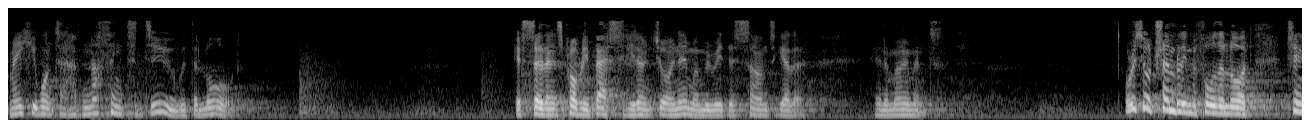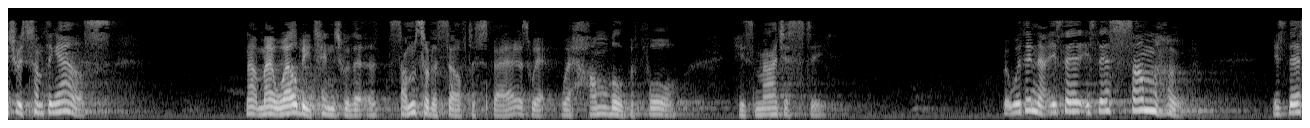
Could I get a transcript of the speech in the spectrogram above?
make you want to have nothing to do with the Lord? If so, then it's probably best if you don't join in when we read this psalm together in a moment. Or is your trembling before the Lord tinged with something else? Now, it may well be tinged with some sort of self despair as we're, we're humble before His majesty. But within that, is there, is there some hope? Is there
